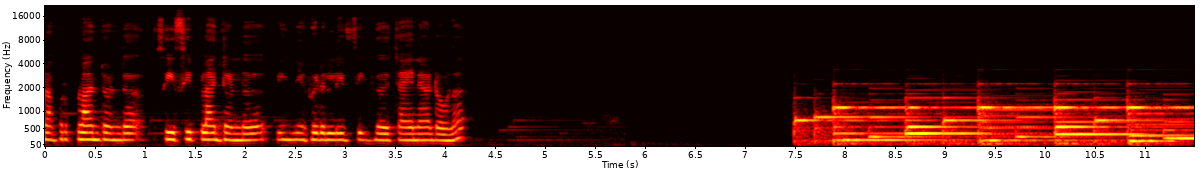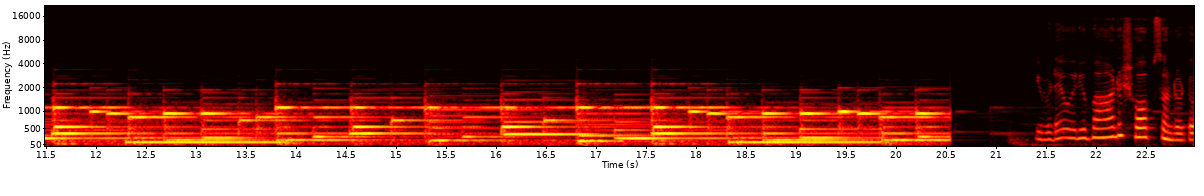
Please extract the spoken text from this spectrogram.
റബ്ബർ പ്ലാന്റ് ഉണ്ട്. സി സി പ്ലാന്റ് ഉണ്ട്. പിന്നെ ഫിഡൽ ഫിഗ്, ചൈന ഡോൾ. ഇവിടെ ഒരുപാട് ഷോപ്സ് ഉണ്ട് കേട്ടോ.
